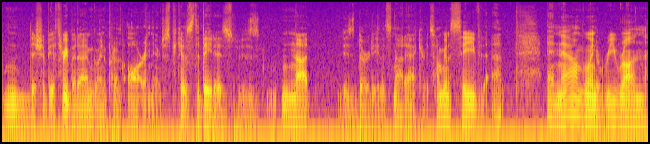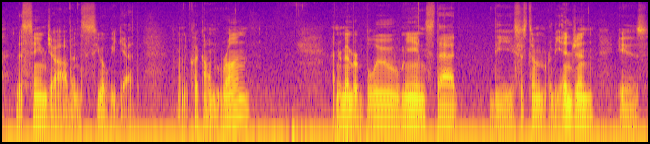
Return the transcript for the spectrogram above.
mm, this should be a 3, but I'm going to put an R in there just because the data is, is not is dirty, that's not accurate. So I'm going to save that. And now I'm going to rerun the same job and see what we get. I'm going to click on run. And remember blue means that the system or the engine is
